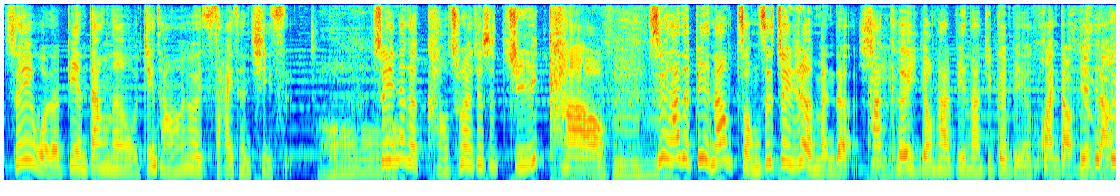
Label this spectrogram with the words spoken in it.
所以我的便当呢，我经常会撒一层起司哦，所以那个烤出来就是焗烤，所以他的便当总是最热门的，他可以用他的便当去跟别人换到便当。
